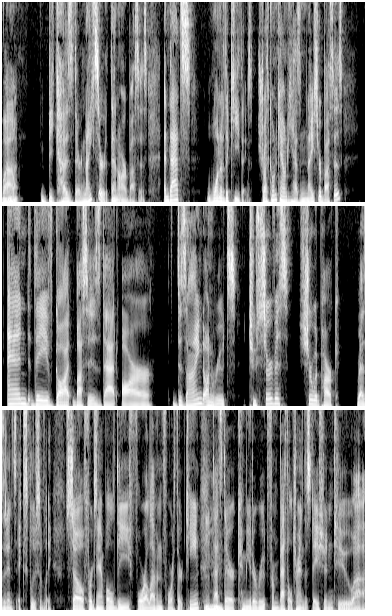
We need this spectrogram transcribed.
Um, because they're nicer than our buses. And that's one of the key things. Strathcona County has nicer buses, and they've got buses that are designed on routes to service Sherwood Park residents exclusively. So, for example, the 411, 413, that's their commuter route from Bethel Transit Station to uh,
